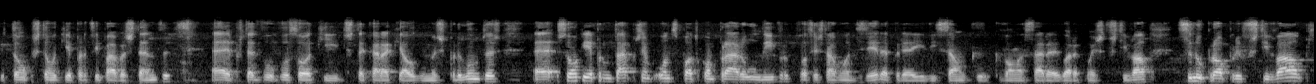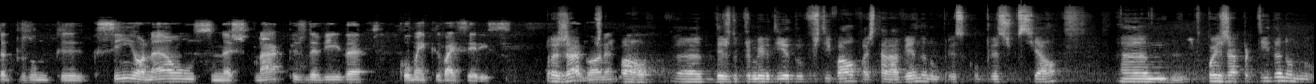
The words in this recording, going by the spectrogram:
estão, estão aqui a participar bastante, uh, portanto vou, vou, só aqui destacar aqui algumas perguntas. Uh, estão aqui a perguntar, por exemplo, onde se pode comprar o livro que vocês estavam a dizer, a pré-edição que, que, vão lançar agora com este festival, se no próprio festival, portanto presumo que, que sim ou não, se nas FNACs da vida, como é que vai ser isso? Para já, agora... festival, uh, desde o primeiro dia do festival vai estar à venda num preço, com preço especial. Um, uhum. E depois, à partida, não, não,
